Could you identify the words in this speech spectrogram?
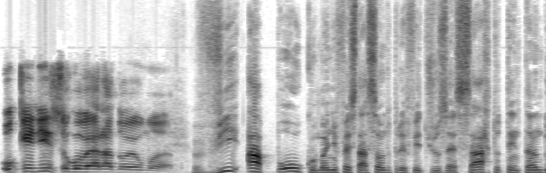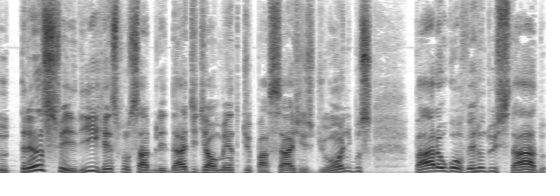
O que disse o governador Eumano? Vi há pouco manifestação do prefeito José Sarto tentando transferir responsabilidade de aumento de passagens de ônibus para o governo do estado.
